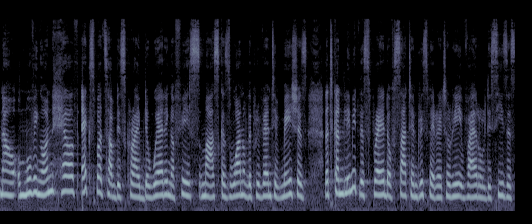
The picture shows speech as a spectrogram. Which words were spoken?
Now, moving on, health experts have described wearing a face mask as one of the preventive measures that can limit the spread of certain respiratory viral diseases,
